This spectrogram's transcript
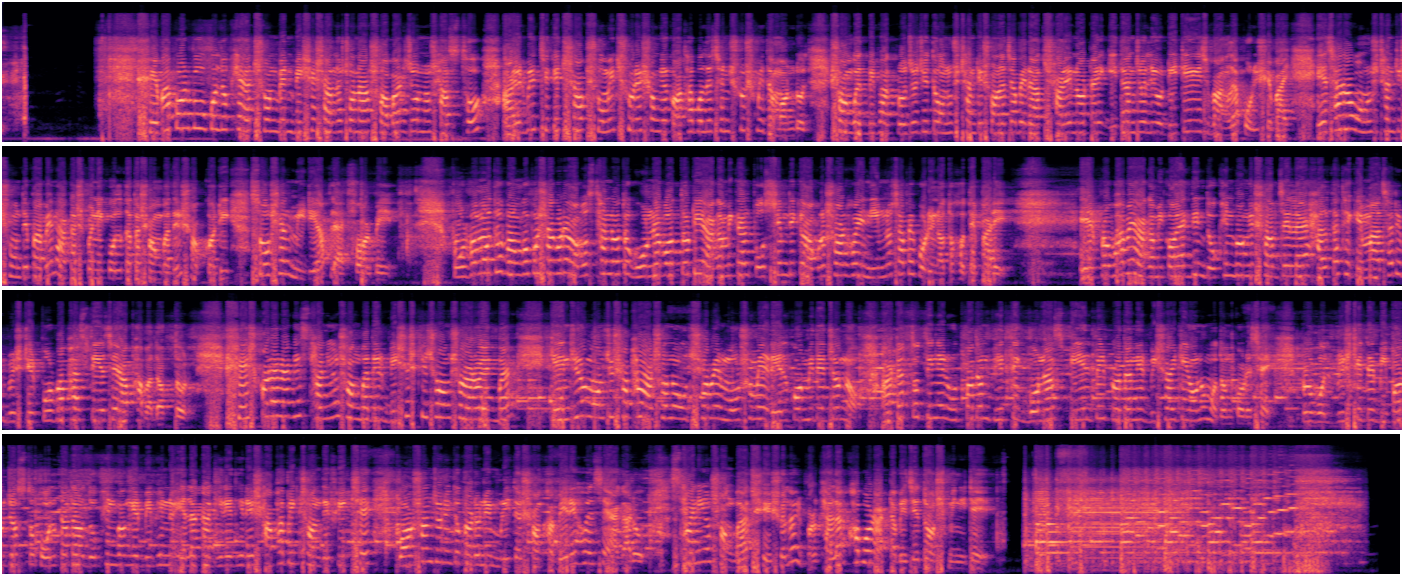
সেবা পর্ব উপলক্ষে আজ শুনবেন বিশেষ আলোচনা, সবার জন্য স্বাস্থ্য, আয়ুর্বেদ চিকিৎসক সুমিত সুরের সঙ্গে কথা বলেছেন সুস্মিতা মণ্ডল। সংবাদ বিভাগ প্রযোজিত অনুষ্ঠানটি শোনা যাবে রাত সাড়ে নটায় গীতাঞ্জলি ও ডিটিএইচ বাংলা পরিষেবায়। এছাড়াও অনুষ্ঠানটি শুনতে পাবেন আকাশবাণী কলকাতা সংবাদের সবকটি সোশ্যাল মিডিয়া প্ল্যাটফর্মে। পূর্ব মধ্য বঙ্গোপসাগরে অবস্থানরত ঘূর্ণাবর্তটি আগামীকাল পশ্চিম দিকে অগ্রসর হয়ে নিম্নচাপে পরিণত হতে পারে। এর প্রভাবে আগামী কয়েকদিন দক্ষিণবঙ্গের সব জেলায় হালকা থেকে মাঝারি বৃষ্টির পূর্বাভাস দিয়েছে আবহাওয়া দপ্তর। শেষ করার আগে স্থানীয় সংবাদের বিশেষ কিছু অংশ আরও একবার। কেন্দ্রীয় মন্ত্রিসভা আসন্ন উৎসবের মৌসুমে রেল কর্মীদের জন্য আটাত্তর দিনের উৎপাদন ভিত্তিক বোনাস পিএলপি প্রদানের বিষয়টি অনুমোদন করেছে। প্রবল বৃষ্টিতে বিপর্যস্ত কলকাতা ও দক্ষিণবঙ্গের বিভিন্ন এলাকা ধীরে ধীরে স্বাভাবিক ছন্দে ফিরছে। বর্ষণজনিত কারণে মৃতের সংখ্যা বেড়ে হয়েছে এগারো। স্থানীয় সংবাদ শেষ হলো, এরপর খেলার খবর আটটা বেজে দশ মিনিটে।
